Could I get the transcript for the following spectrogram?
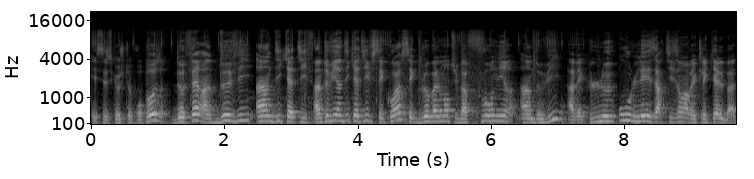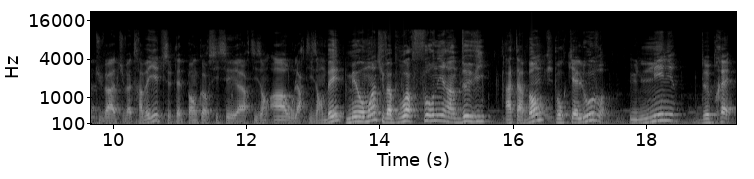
et c'est ce que je te propose, de faire un devis indicatif. Un devis indicatif, c'est quoi? C'est globalement, tu vas fournir un devis avec le ou les artisans avec lesquels bah, tu, vas, travailler. Tu sais peut-être pas encore si c'est l'artisan A ou l'artisan B, mais au moins, tu vas pouvoir fournir un devis à ta banque pour qu'elle ouvre une ligne de prêt.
